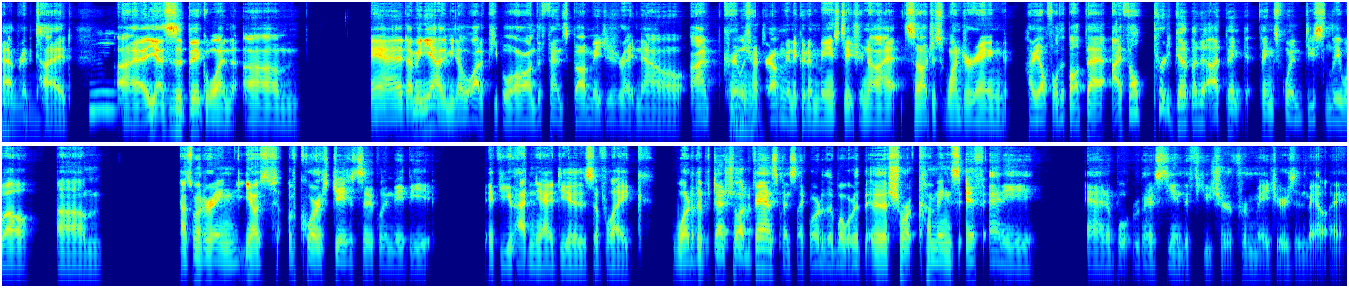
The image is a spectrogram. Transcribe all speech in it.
at Riptide. Mm, Uh, yeah, this is a big one. Um, and I mean, yeah, I mean, a lot of people are on the fence about majors right now. I'm currently trying to figure out if I'm going to go to main stage or not. So I'm just wondering how y'all felt about that. I felt pretty good about it. I think things went decently well. Um, I was wondering, you know, of course, Jay specifically, maybe if you had any ideas of like what are the potential advancements, like what are the what were the shortcomings, if any, and what we're going to see in the future for majors in melee.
